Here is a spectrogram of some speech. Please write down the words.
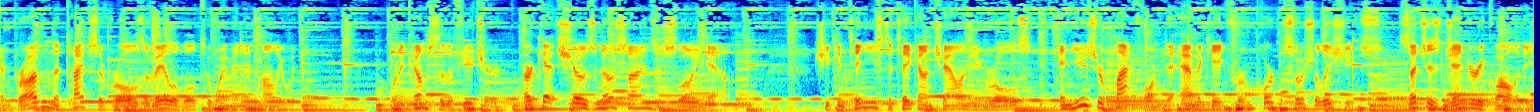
and broaden the types of roles available to women in Hollywood. When it comes to the future, Arquette shows no signs of slowing down. She continues to take on challenging roles and use her platform to advocate for important social issues, such as gender equality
